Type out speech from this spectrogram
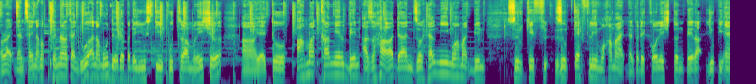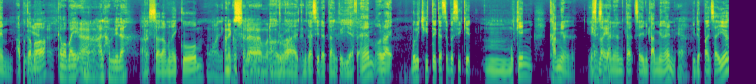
Alright dan saya nak memperkenalkan dua anak muda daripada Universiti Putra Malaysia uh, iaitu Ahmad Kamil bin Azhar dan Zulhelmi Muhammad bin Zulkifli, Zulkifli Muhammad daripada College Tun Perak UPM. Apa khabar? Ya, khabar baik. Uh, Alhamdulillah. Assalamualaikum. Waalaikumsalam. Alright, terima kasih datang ke EFM. Alright, boleh ceritakan sebesikit hmm, mungkin Kamil di ya, sebelah saya. kanan saya ni Kamil kan. Ya. Di depan saya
